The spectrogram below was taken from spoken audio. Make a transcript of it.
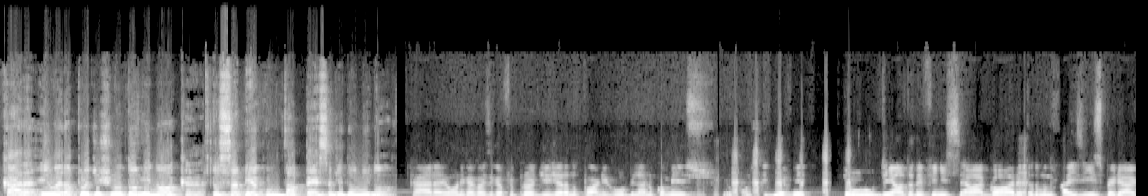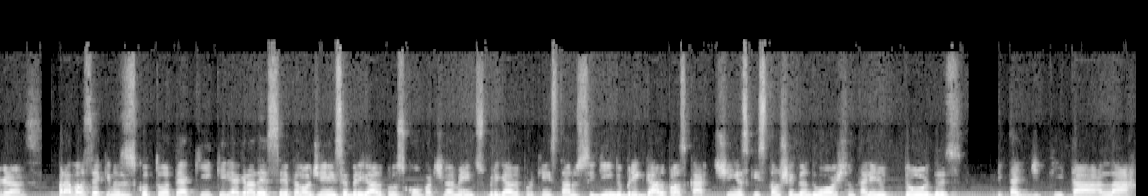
Cara, eu era prodígio no dominó, cara. Eu sabia contar peça de dominó. Cara, a única coisa que eu fui prodígio era no Pornhub, lá no começo. Eu conseguia ver tudo em alta definição. Agora todo mundo faz isso, perdeu a graça. Para você que nos escutou até aqui, queria agradecer pela audiência, obrigado pelos compartilhamentos, obrigado por quem está nos seguindo, obrigado pelas cartinhas que estão chegando. O Washington tá lendo todas e tá, e tá lá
